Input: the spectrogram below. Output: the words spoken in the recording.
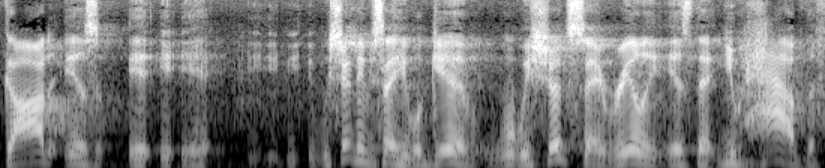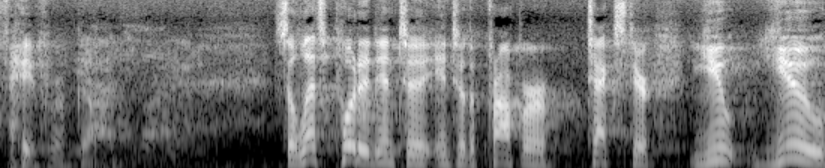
God is, it, it, it, we shouldn't even say He will give. What we should say really is that you have the favor of God. So let's put it into, into the proper text here. You, you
